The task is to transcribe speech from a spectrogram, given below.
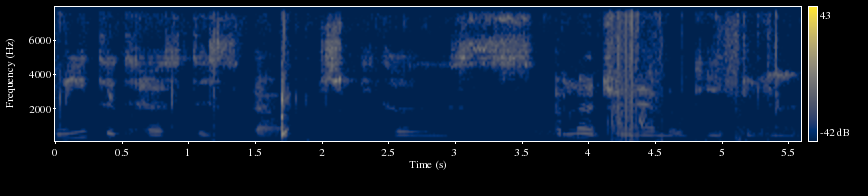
we need to test this out because I'm not trying to have no get hurt.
